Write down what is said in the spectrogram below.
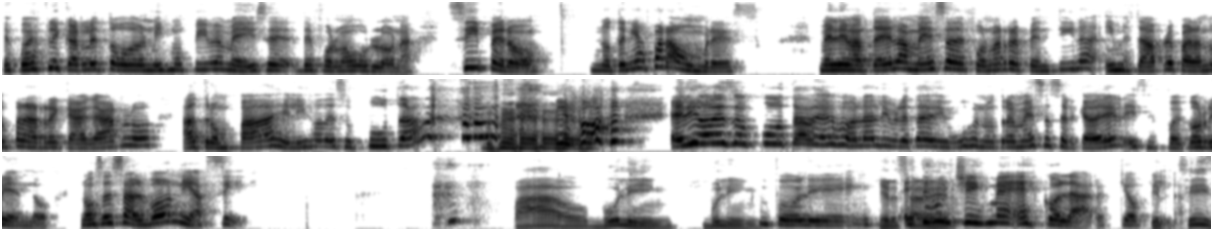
Después de explicarle todo, el mismo pibe me dice de forma burlona, sí, pero ¿no tenías para hombres? Me levanté de la mesa de forma repentina y me estaba preparando para recagarlo a trompadas el hijo de su puta. Dejó- el hijo de su puta dejó la libreta de dibujo en otra mesa cerca de él y se fue corriendo. No se salvó ni así. Wow, bullying, bullying. Bullying. Quiero Este es un chisme escolar. ¿Qué opinas? Sí,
